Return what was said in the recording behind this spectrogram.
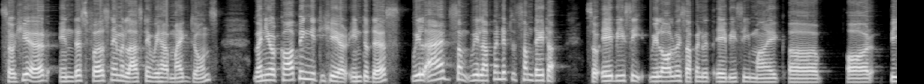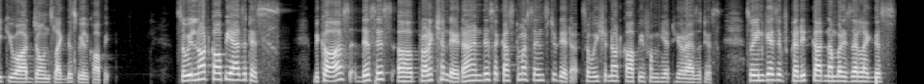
So here in this first name and last name we have Mike Jones. When you're copying it here into this, we'll add some, we'll append it with some data. So ABC, we'll always append with ABC Mike uh, or PQR Jones like this we'll copy. So we'll not copy as it is because this is uh, production data and this is a customer sensitive data. So we should not copy from here to here as it is. So in case if credit card number is there like this,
